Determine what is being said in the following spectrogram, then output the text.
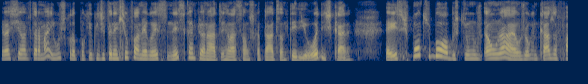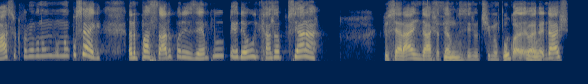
Eu achei uma vitória maiúscula, porque o que diferencia o Flamengo nesse, nesse campeonato em relação aos campeonatos anteriores, cara, é esses pontos bobos, que um, é, um, ah, é um jogo em casa fácil que o Flamengo não, não, consegue. Ano passado, por exemplo, perdeu em casa pro Ceará. Que o Ceará ainda acha até que seja um time um pouco. Louco. ainda acho,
